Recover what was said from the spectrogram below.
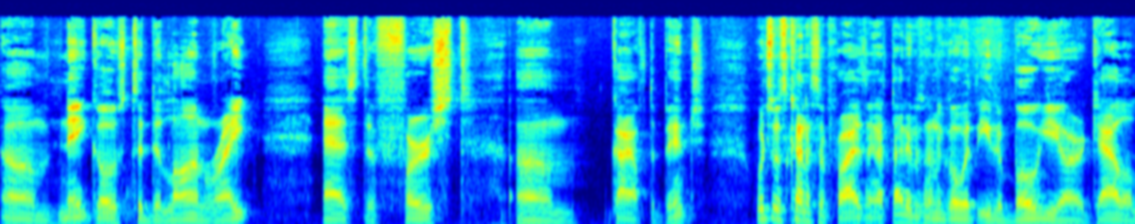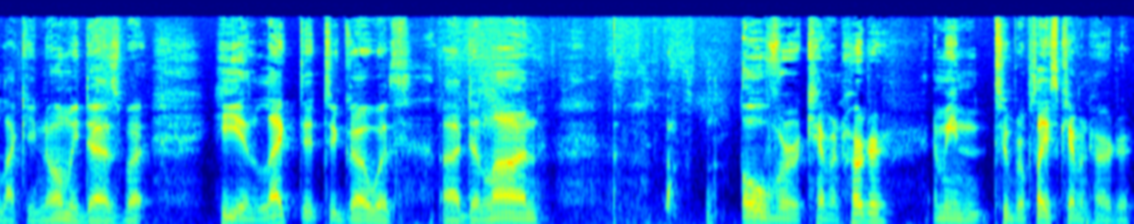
Um, Nate goes to Delon Wright as the first um, guy off the bench, which was kind of surprising. I thought he was going to go with either Bogey or Gallo like he normally does, but he elected to go with uh, Delon over Kevin Huerter I mean, to replace Kevin Huerter.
